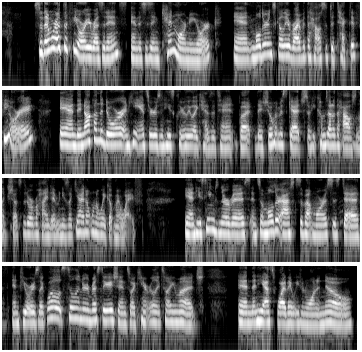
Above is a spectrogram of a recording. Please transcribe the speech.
So then we're at the Fiore residence, and this is in Kenmore, New York. And Mulder and Scully arrive at the house of Detective Fiore, and they knock on the door, and he answers, and he's clearly like hesitant, but they show him a sketch. So he comes out of the house and like shuts the door behind him, and he's like, Yeah, I don't want to wake up my wife. And he seems nervous. And so Mulder asks about Morris's death, and Fiore's like, Well, it's still under investigation, so I can't really tell you much. And then he asks why they even want to know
